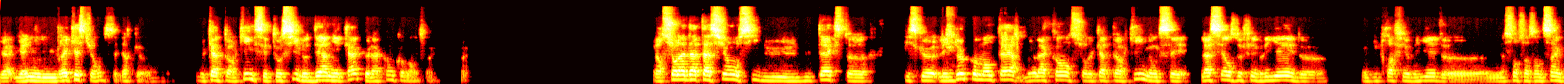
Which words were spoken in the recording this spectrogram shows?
il y a, une, vraie question. C'est-à-dire que le cas de Tolkien, c'est aussi le dernier cas que Lacan commence. Alors sur la datation aussi du, texte, euh, puisque les deux commentaires de Lacan sur le cas de Perkin, donc c'est la séance de février de, du 3 février de 1965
